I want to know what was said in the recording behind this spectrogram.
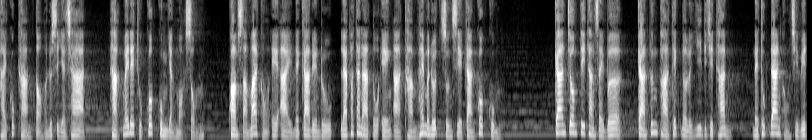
ภัยคุกคามต่อมนุษยชาติ หากไม่ได้ถูกควบคุมอย่างเหมาะสม ความสามารถของ AI ในการเรียนรู้และพัฒนาตัวเองอาจทำให้มนุษย์สูญเสียการควบคุม การโจมตีทางไซเบอร์ การพึ่งพาเทคโนโลยีดิจิทัล ในทุกด้านของชีวิต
